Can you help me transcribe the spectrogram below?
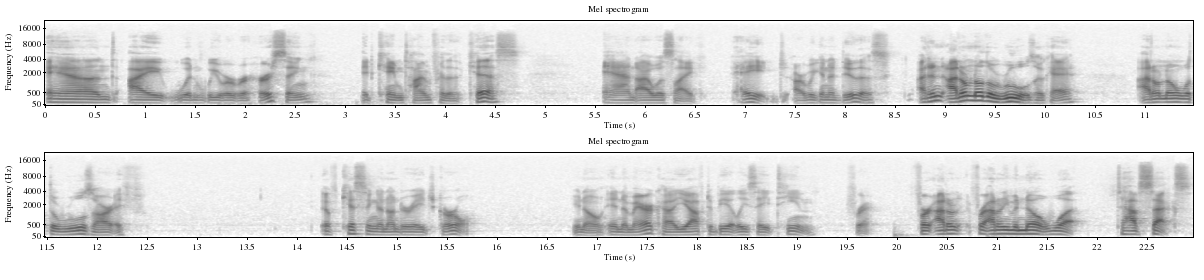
And I, when we were rehearsing, it came time for the kiss, and I was like, "Hey, are we gonna do this?" I didn't. I don't know the rules. Okay, I don't know what the rules are if of kissing an underage girl. You know, in America, you have to be at least eighteen for for I don't for I don't even know what to have sex.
